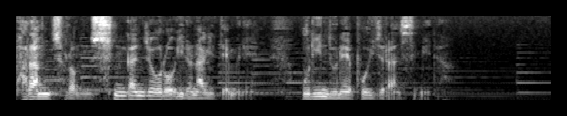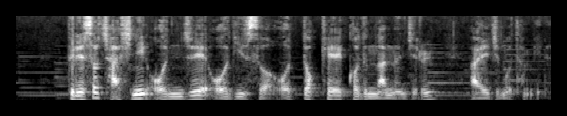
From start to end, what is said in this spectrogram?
바람처럼 순간적으로 일어나기 때문에 우리 눈에 보이질 않습니다. 그래서 자신이 언제 어디서 어떻게 거듭났는지를 알지 못합니다.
